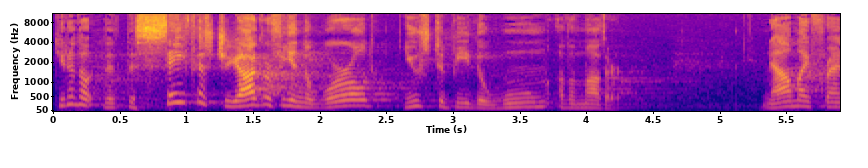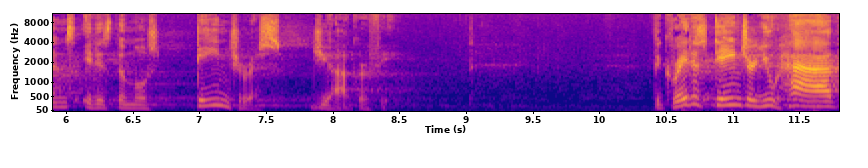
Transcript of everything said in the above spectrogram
Do you know the, the safest geography in the world used to be the womb of a mother? Now, my friends, it is the most dangerous geography. The greatest danger you have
